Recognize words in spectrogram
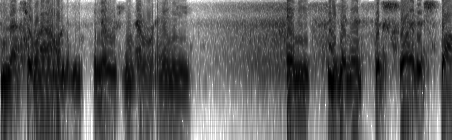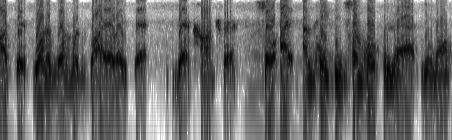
mess around, and, and there was never any any even the slightest thought that one of them would violate that that contract. So I, I'm taking some hope in that, you know.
